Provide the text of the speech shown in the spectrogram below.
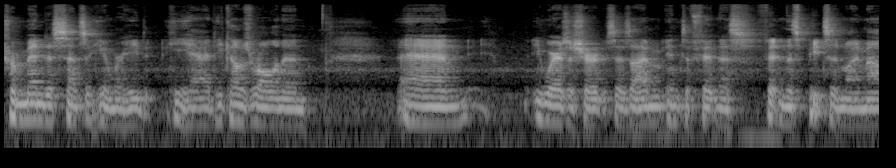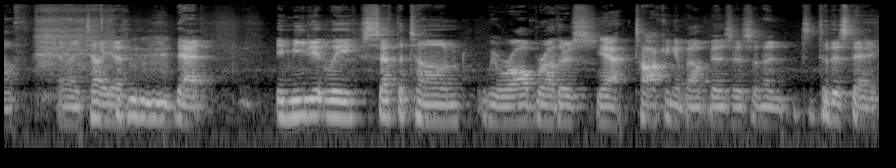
Tremendous sense of humor he he had. He comes rolling in and he wears a shirt that says i'm into fitness. Fitness pizza in my mouth. And i tell you that immediately set the tone. We were all brothers yeah, talking about business. And then t- to this day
